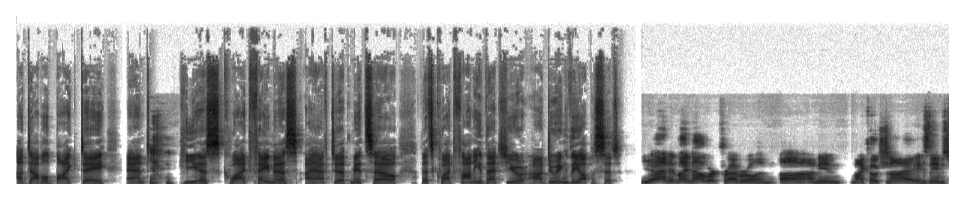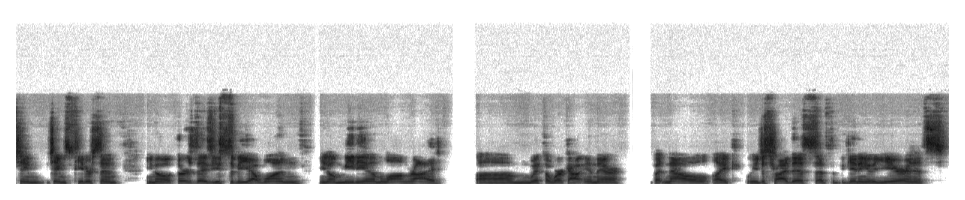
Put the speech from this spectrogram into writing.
a double bike day. And he is quite famous, I have to admit. So that's quite funny that you are doing the opposite. Yeah, and it might not work for everyone. Uh, I mean, my coach and I, his name's James James Peterson you know, Thursdays used to be, yeah, one, you know, medium long ride, um, with a workout in there. But now, like, we just tried this at the beginning of the year and it's,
